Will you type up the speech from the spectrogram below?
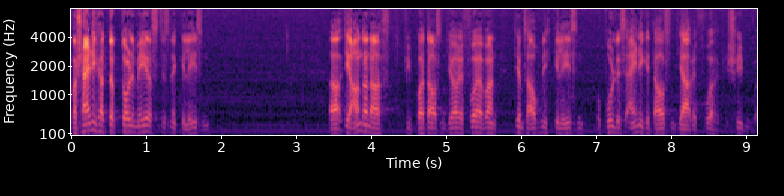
Wahrscheinlich hat der Ptolemäus das nicht gelesen. Äh, die anderen, die ein paar tausend Jahre vorher waren, die haben es auch nicht gelesen, obwohl das einige tausend Jahre vorher geschrieben ist.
